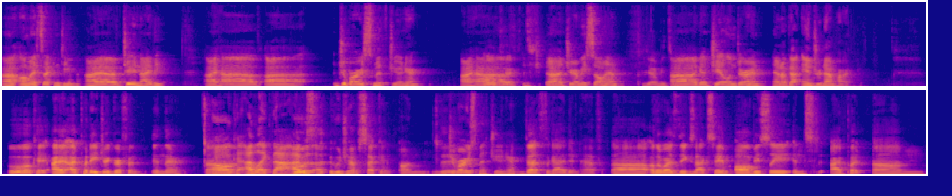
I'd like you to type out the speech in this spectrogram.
Uh, on my second team, I have Jaden Ivey. I have uh, Jabari Smith Jr. I have Okay. uh, Jeremy Sochan. yeah, me too. Uh, I got Jalen Duren, and I've got Andrew Nembhard. oh, okay. I, I put AJ Griffin in there. Uh, oh, okay. I like that. I was uh, the, who'd you have second on the Jabari Smith Jr. That's the guy I didn't have. Uh, otherwise, the exact same. Obviously, in, I put um,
